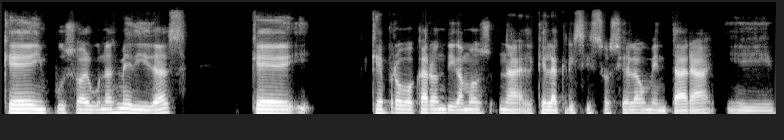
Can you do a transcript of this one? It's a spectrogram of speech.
que impuso algunas medidas que, que provocaron, digamos, que la crisis social aumentara y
